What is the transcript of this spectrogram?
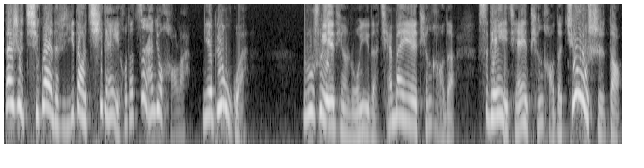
但是奇怪的是，一到七点以后，他自然就好了，你也不用管。入睡也挺容易的，前半夜也挺好的，四点以前也挺好的，就是到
